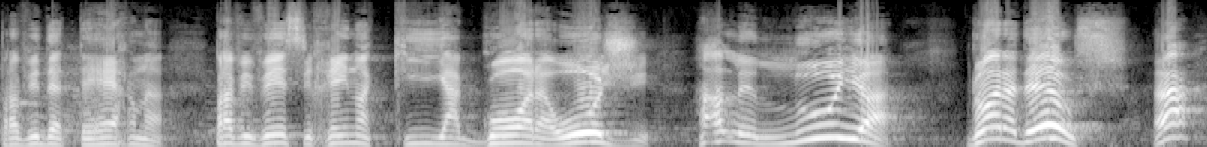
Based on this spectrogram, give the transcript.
para a vida eterna, para viver esse reino aqui, agora, hoje. Aleluia! Glória a Deus! É?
